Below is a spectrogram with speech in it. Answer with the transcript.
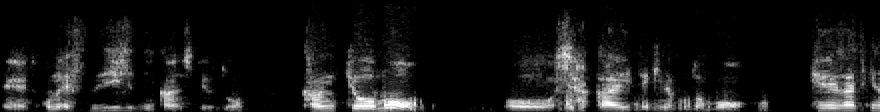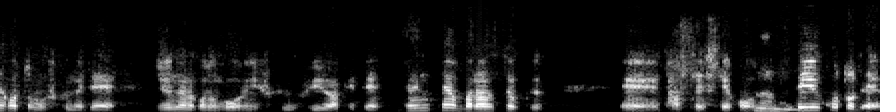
えーと、この SDGs に関して言うと、環境も、社会的なことも、経済的なことも含めて、17個のゴールに振り分けて、全体をバランスよく、えー、達成していこうっていうことで、うん、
